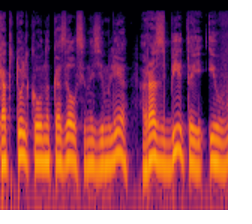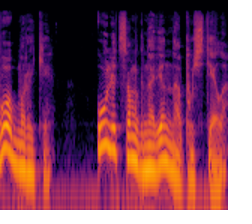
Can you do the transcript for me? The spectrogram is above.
Как только он оказался на земле, разбитый и в обмороке, улица мгновенно опустела.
